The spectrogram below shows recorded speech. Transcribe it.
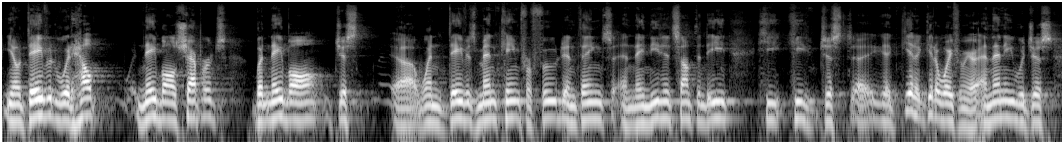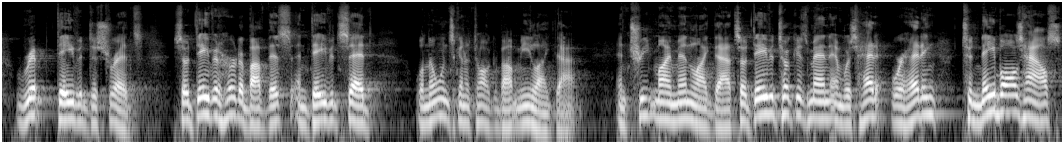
you know, David would help Nabal's shepherds, but Nabal just, uh, when David's men came for food and things and they needed something to eat, he, he just, uh, get, get away from here. And then he would just rip David to shreds. So David heard about this, and David said, Well, no one's going to talk about me like that and treat my men like that. So David took his men and was head, were heading to Nabal's house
